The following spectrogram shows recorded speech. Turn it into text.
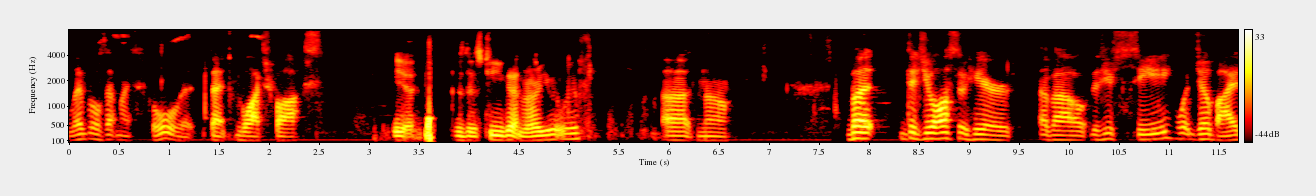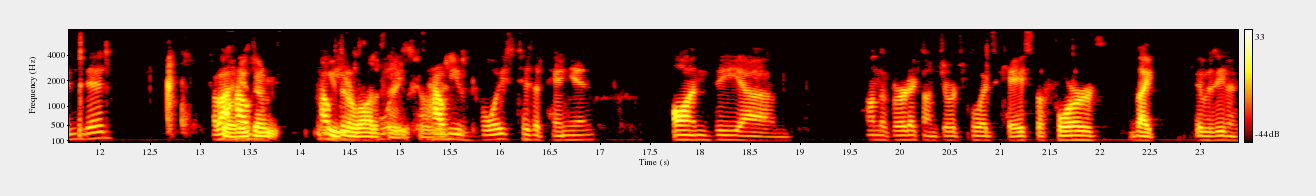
liberals at my school that, that watch Fox. Yeah. Is this who you got an argument with? Uh, no. But did you also hear about? Did you see what Joe Biden did about how done. How he's he done a lot of voiced- things, Connor. How he voiced his opinion on the um, on the verdict on George Floyd's case before like it was even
